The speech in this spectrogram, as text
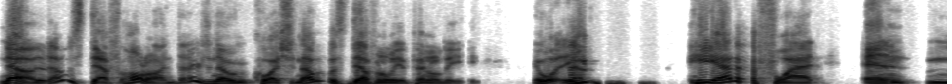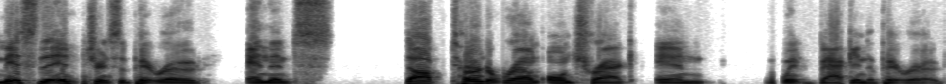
no, that was definitely. Hold on, there's no question. That was definitely a penalty. It was, he he had a flat and missed the entrance to pit road, and then stopped, turned around on track, and went back into pit road.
